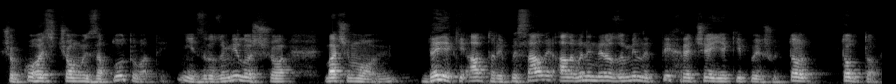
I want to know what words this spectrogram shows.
щоб когось чомусь заплутувати? Ні, зрозуміло, що бачимо, деякі автори писали, але вони не розуміли тих речей, які пишуть. То- Тобто,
